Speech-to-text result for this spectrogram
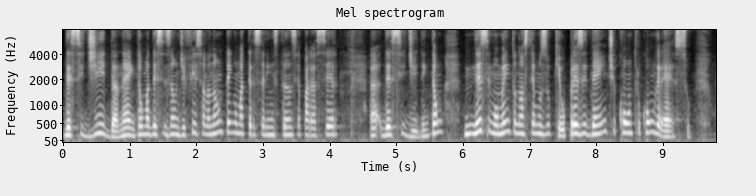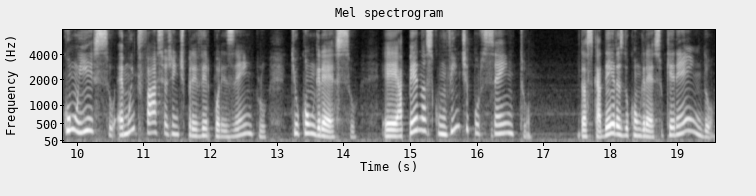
decidida, né? Então, uma decisão difícil, ela não tem uma terceira instância para ser uh, decidida. Então, nesse momento, nós temos o quê? O presidente contra o Congresso. Com isso, é muito fácil a gente prever, por exemplo, que o Congresso é, apenas com 20% das cadeiras do Congresso querendo,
